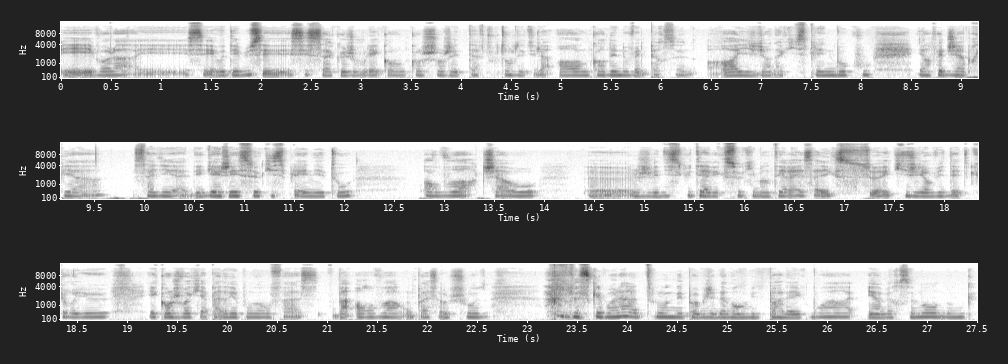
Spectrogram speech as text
Et voilà, et c'est au début c'est ça que je voulais quand, quand, je changeais de taf tout le temps j'étais là, oh encore des nouvelles personnes, oh il y en a qui se plaignent beaucoup. Et en fait j'ai appris à, ça y est, à dégager ceux qui se plaignent et tout. Au revoir, ciao. Euh, je vais discuter avec ceux qui m'intéressent, avec ceux avec qui j'ai envie d'être curieux. Et quand je vois qu'il n'y a pas de réponse en face, bah au revoir, on passe à autre chose. Parce que voilà, tout le monde n'est pas obligé d'avoir envie de parler avec moi et inversement. Donc,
